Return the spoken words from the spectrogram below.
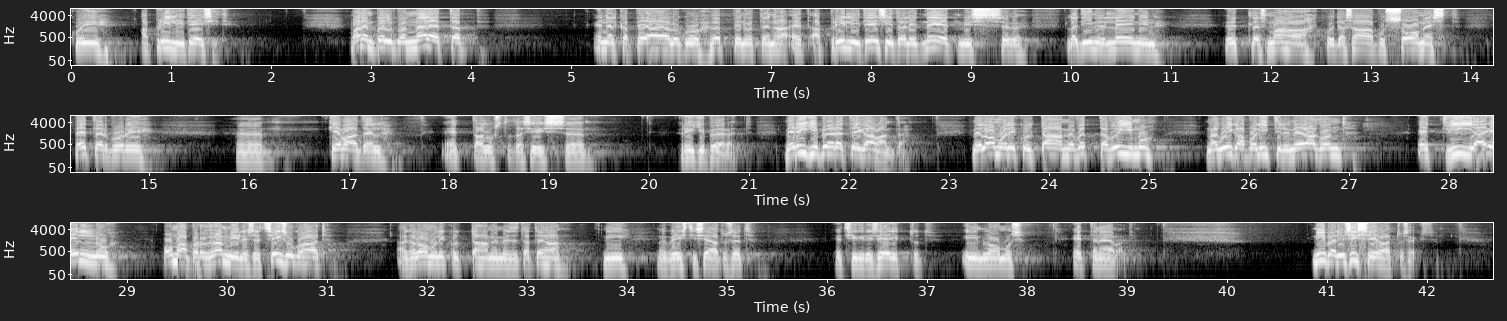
kui aprilliteesid. vanem põlvkond mäletab NLKP ajalugu õppinutena, et aprilliteesid olid need, mis Vladimir Lenin ütles maha, kui ta saabus Soomest Peterburi äh, kevadel, et alustada siis äh, riigipööret. me riigipööret ei kavanda. me loomulikult tahame võtta võimu nagu iga poliitiline erakond, et viia ellu oma programmilised seisukohad, aga loomulikult tahame me seda teha nii, nagu Eesti seadused ja tsiviliseeritud inimloomus ette näevad. nii palju sissejuhatuseks.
